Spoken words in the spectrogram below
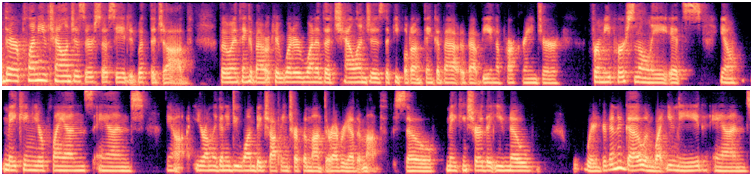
There are plenty of challenges that are associated with the job. But when I think about, okay, what are one of the challenges that people don't think about about being a park ranger? For me personally, it's, you know, making your plans and you know you're only going to do one big shopping trip a month or every other month so making sure that you know where you're going to go and what you need and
